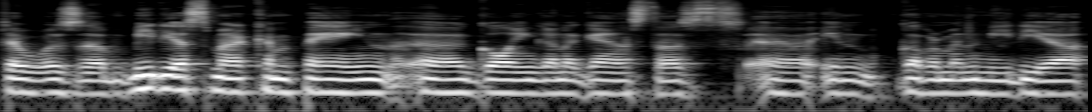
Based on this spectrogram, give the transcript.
There was a media smear campaign uh, going on against us uh, in government media.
